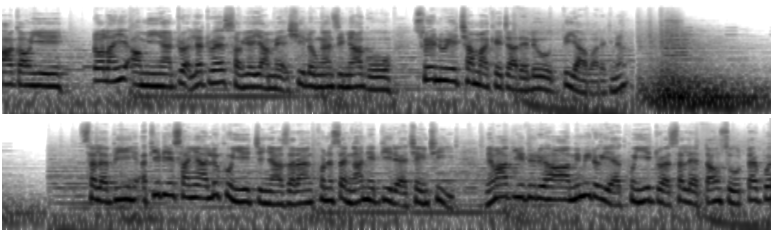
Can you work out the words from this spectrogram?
အားကောင်းရေးတော်လိုင်းရေးအောင်မြင်ရန်အတွက်လက်တွဲဆောင်ရွက်ရမယ့်ရှေ့လုပ်ငန်းစဉ်များကိုဆွေးနွေးချမှတ်ခဲ့ကြတယ်လို့သိရပါတယ်ခင်ဗျာ။ဆက်လက်ပြီးအပြည့်ပြည့်ဆိုင်ရာလူခွင့်ရေးကြီးညာစရန်85နှစ်ပြည့်တဲ့အချိန်ထိမြန်မာပြည်သူတွေဟာမိမိတို့ရဲ့အခွင့်အရေးအတွက်ဆက်လက်တောင်းဆိုတိုက်ပွဲ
